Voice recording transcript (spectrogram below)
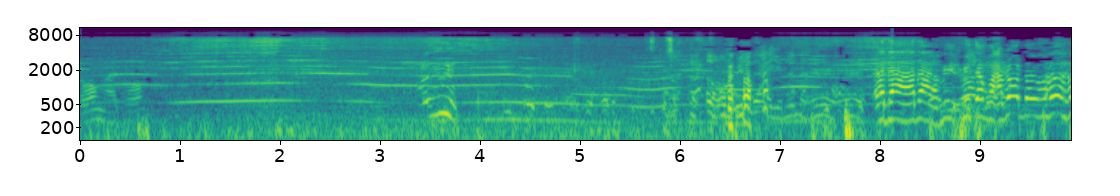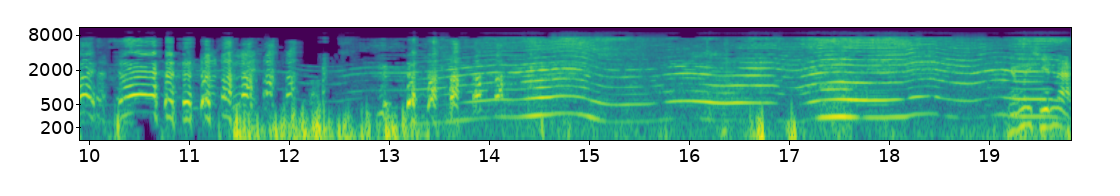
ท้องหายท้องบินได้อยู่นั่นนะ อะได้อะได้มีมีจังหวะรอดด้วยเฮ้ยเฮ้ยเฮ้ยยังไม่ชินอะ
